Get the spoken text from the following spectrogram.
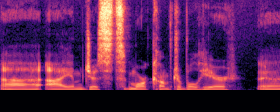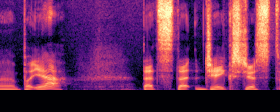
uh, I am just more comfortable here. Uh, but yeah, that's that. Jake's just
